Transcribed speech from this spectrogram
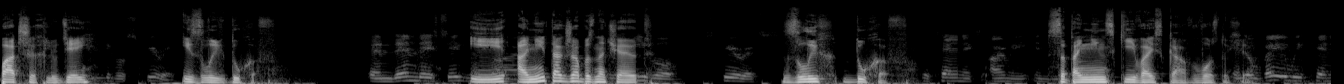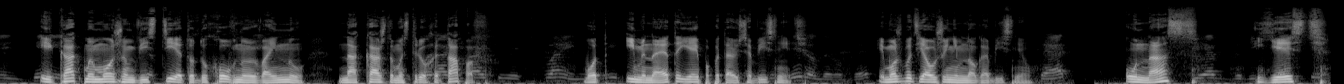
падших людей и злых духов. И они также обозначают злых духов, сатанинские войска в воздухе. И как мы можем вести эту духовную войну на каждом из трех этапов, вот именно это я и попытаюсь объяснить. И, может быть, я уже немного объяснил. У нас есть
